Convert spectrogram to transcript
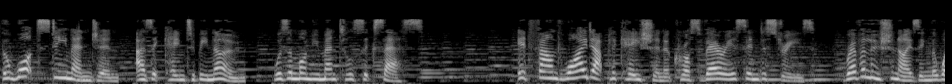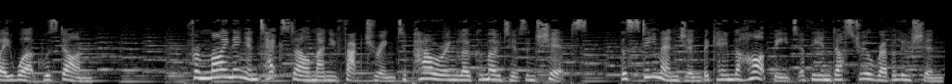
The Watt steam engine, as it came to be known, was a monumental success. It found wide application across various industries, revolutionizing the way work was done. From mining and textile manufacturing to powering locomotives and ships, the steam engine became the heartbeat of the Industrial Revolution.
